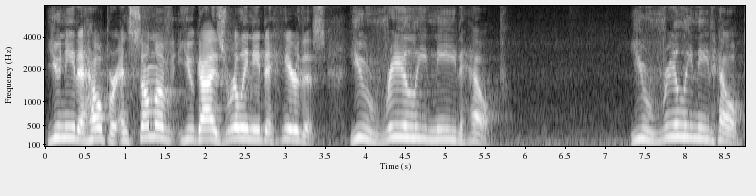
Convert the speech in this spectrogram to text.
You need a helper. And some of you guys really need to hear this. You really need help. You really need help.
